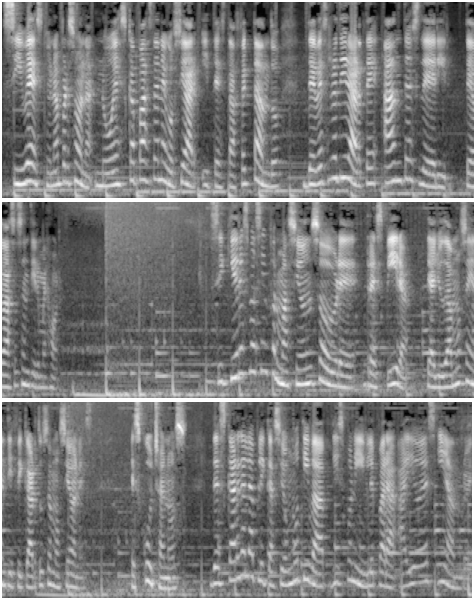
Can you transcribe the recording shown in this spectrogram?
Si ves que una persona no es capaz de negociar y te está afectando, debes retirarte antes de herir. Te vas a sentir mejor. Si quieres más información sobre Respira, te ayudamos a identificar tus emociones. Escúchanos Descarga la aplicación Motivap disponible para iOS y Android.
